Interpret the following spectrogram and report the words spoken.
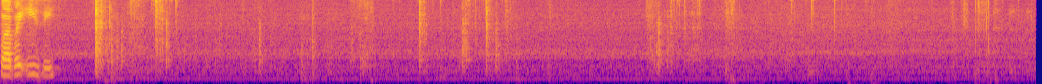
Baba, Easy.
